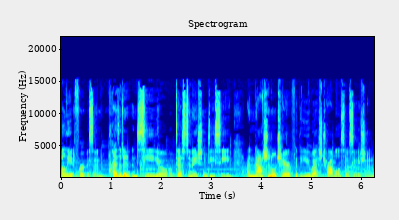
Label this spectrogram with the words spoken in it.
Elliott Ferguson, President and CEO of Destination DC and National Chair for the U.S. Travel Association,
